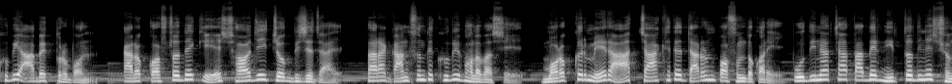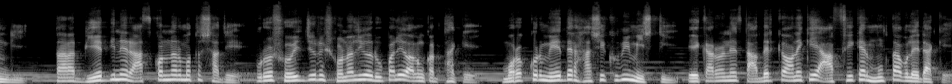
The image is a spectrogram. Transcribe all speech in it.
খুবই আবেগপ্রবণ। কারও কষ্ট দেখলে সহজেই চোখ ভিজে যায়। তারা গান শুনতে খুবই ভালোবাসে। মরক্কোর মেয়েরা চা খেতে দারুণ পছন্দ করে। পুদিনা চা তাদের নিত্যদিনের সঙ্গী। তারা বিয়ের দিনে রাজকন্যার মতো সাজে। পুরো শরীর জুড়ে সোনালি ও রূপালী অলঙ্কার থাকে। মরক্কোর মেয়েদের হাসি খুবই মিষ্টি। এ কারণে তাদেরকে অনেকেই আফ্রিকার মুক্তা বলে ডাকে।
